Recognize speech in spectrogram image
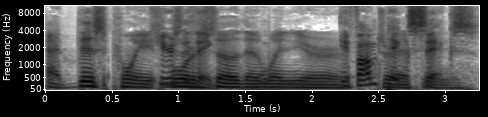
at this point Here's the more thing. so than when you're. if I'm pick six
